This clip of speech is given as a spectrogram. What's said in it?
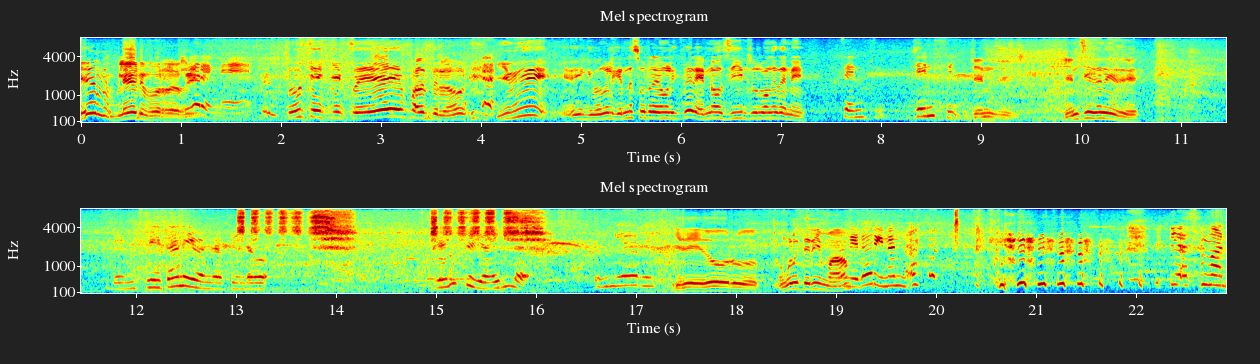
இது பிளேடு போடுறது? டூகே கிட்ஸே படுத்துடும் இது உங்களுக்கு என்ன சொல்ற உங்களுக்கு பேர் என்ன சின்னு சொல்லுவாங்க தானே? ஜென்சி ஜென்சி ஜென்சி ஜென்சி தானே இது? ஜென்சி தானே இவங்க அப்படின்னா ஜென்சியா இல்ல. இது ஏதோ ஒரு உங்களுக்கு தெரியுமா? ஏதோ ஒரு இனம் தான். வித்தியாசமான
